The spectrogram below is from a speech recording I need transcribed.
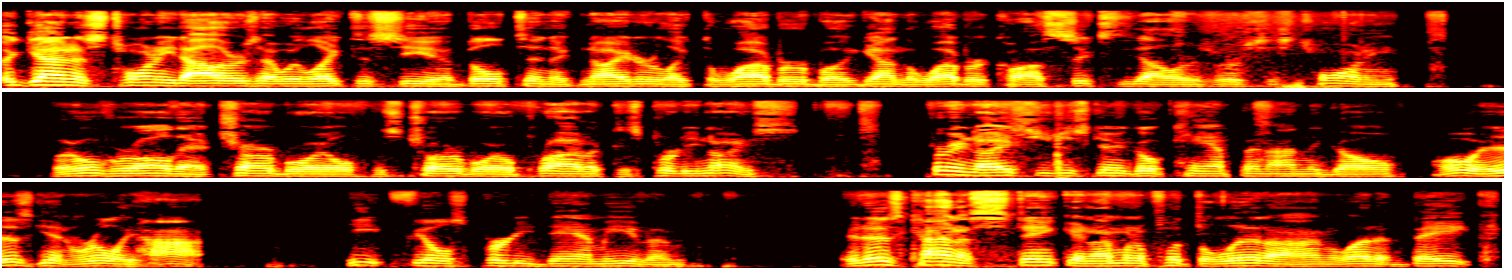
again, it's $20. I would like to see a built-in igniter like the Weber, but again, the Weber costs $60 versus 20 But overall, that Char-Broil, this Char-Broil product is pretty nice. Pretty nice. You're just going to go camping on the go. Oh, it is getting really hot heat feels pretty damn even. It is kind of stinking. I'm going to put the lid on let it bake.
